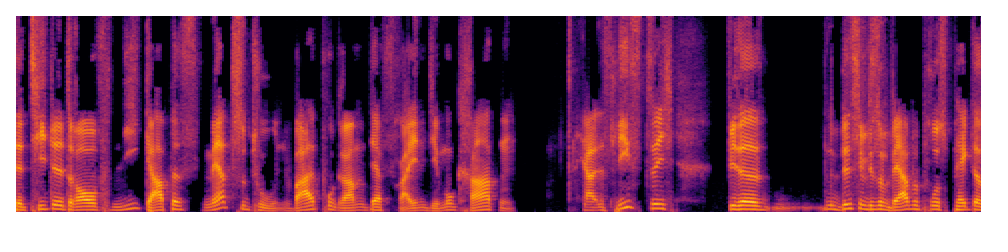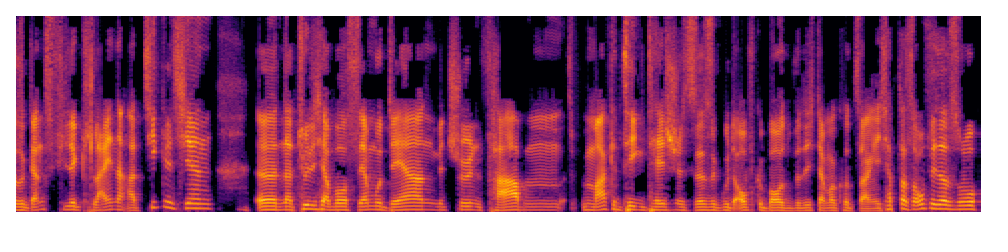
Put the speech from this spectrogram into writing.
der Titel drauf, nie gab es mehr zu tun. Wahlprogramm der Freien Demokraten. Ja, es liest sich wieder ein bisschen wie so ein Werbeprospekt, also ganz viele kleine Artikelchen, äh, natürlich aber auch sehr modern, mit schönen Farben, marketingtechnisch sehr, sehr gut aufgebaut, würde ich da mal kurz sagen. Ich habe das auch wieder so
